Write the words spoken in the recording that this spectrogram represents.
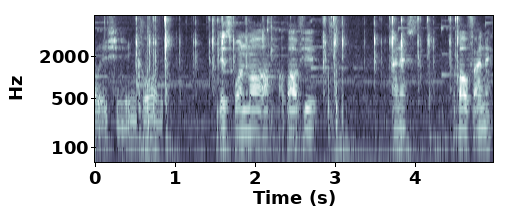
Wow, at least you didn't call him. There's one more above you. Annex. Above Annex.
